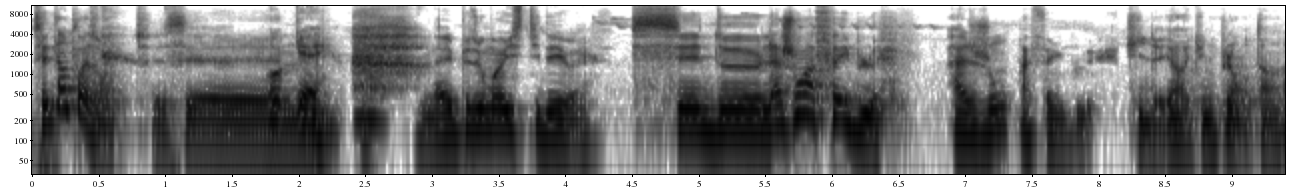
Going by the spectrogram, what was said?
C'est un poison. C'est- C'est... Ok. On avait plus ou moins eu cette idée, ouais. C'est de l'agent à feuilles bleues, Ajon à feuilles bleues. qui d'ailleurs est une plante. Hein.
